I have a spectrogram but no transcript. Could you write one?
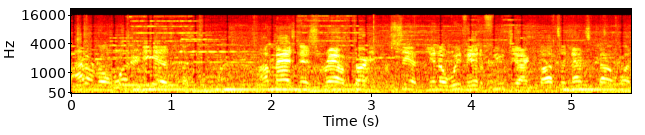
I don't know what it is, but I imagine it's around 30%. You know, we've hit a few jackpots, and that's about, what,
